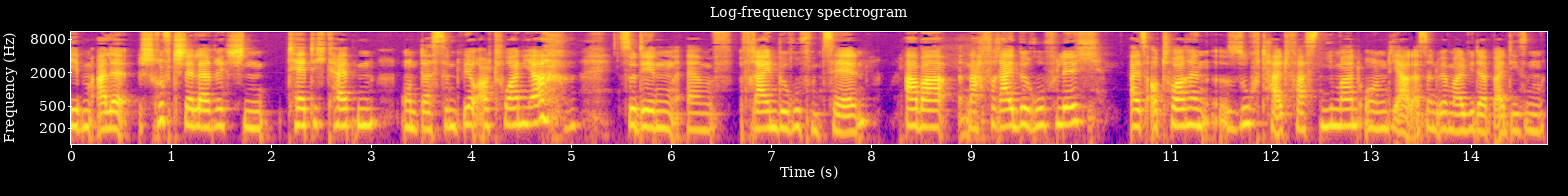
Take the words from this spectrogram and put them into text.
eben alle schriftstellerischen Tätigkeiten, und das sind wir Autoren ja, zu den ähm, freien Berufen zählen. Aber nach freiberuflich als Autorin sucht halt fast niemand und ja, da sind wir mal wieder bei diesem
